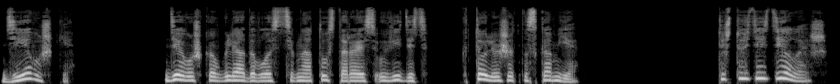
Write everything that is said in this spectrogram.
девушки. Девушка вглядывалась в темноту, стараясь увидеть, кто лежит на скамье. «Ты что здесь делаешь?»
